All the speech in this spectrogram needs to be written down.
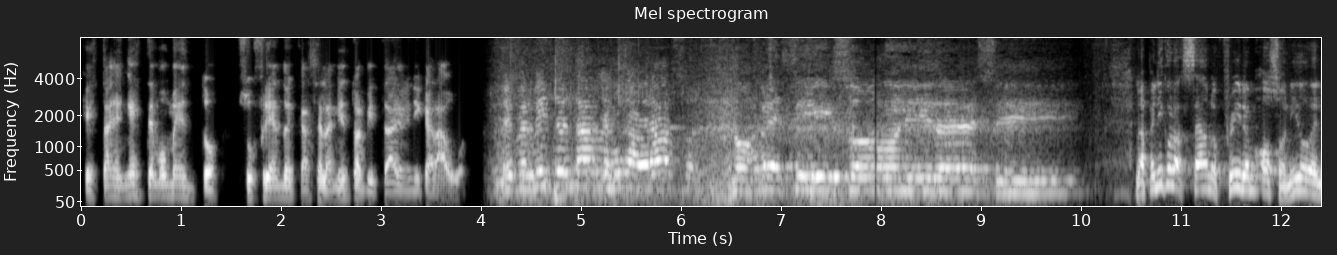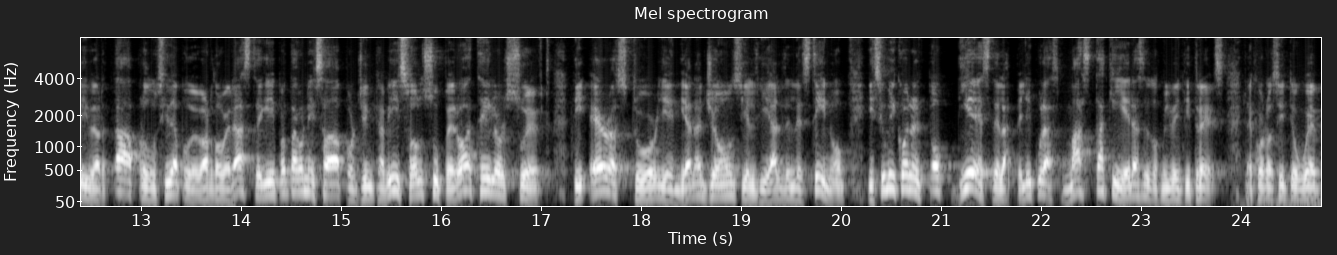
que están en este momento sufriendo encarcelamiento arbitrario en Nicaragua. Me permiten darles un abrazo, no preciso ni decir. La película Sound of Freedom o Sonido de Libertad, producida por Eduardo Verástegui y protagonizada por Jim Caviezel, superó a Taylor Swift, The Eras Tour y Indiana Jones y El Dial del Destino y se ubicó en el top 10 de las películas más taquilleras de 2023. De acuerdo al sitio web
